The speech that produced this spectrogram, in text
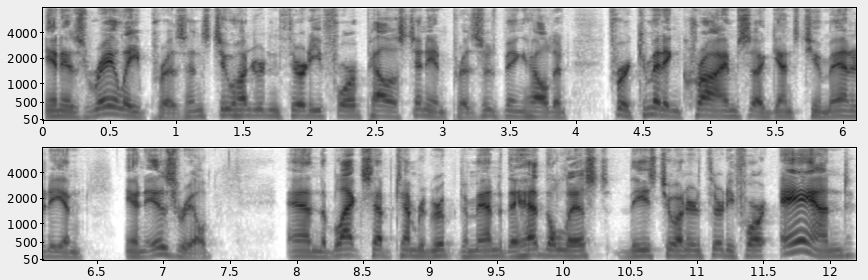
in Israeli prisons, 234 Palestinian prisoners being held in for committing crimes against humanity in, in Israel. And the Black September group demanded they had the list, these 234, and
